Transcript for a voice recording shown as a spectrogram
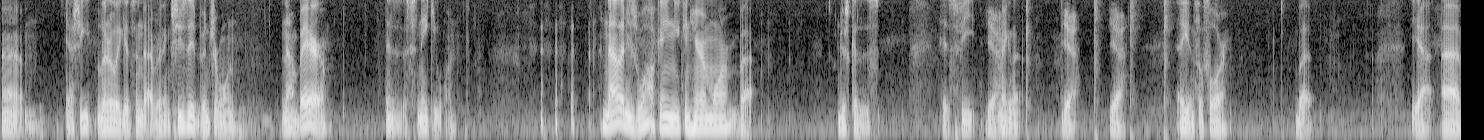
um, yeah, she literally gets into everything. She's the adventure one. Now Bear is the sneaky one. Now that he's walking, you can hear him more, but just because his his feet Yeah. making that Yeah, yeah. against the floor. But yeah, uh,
